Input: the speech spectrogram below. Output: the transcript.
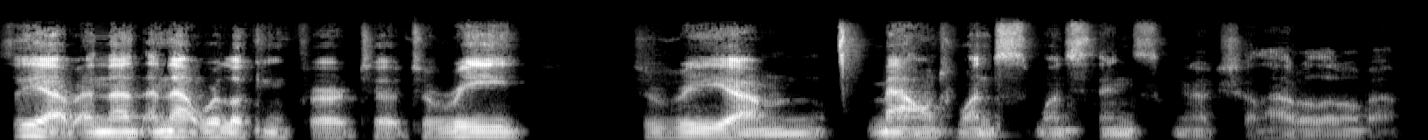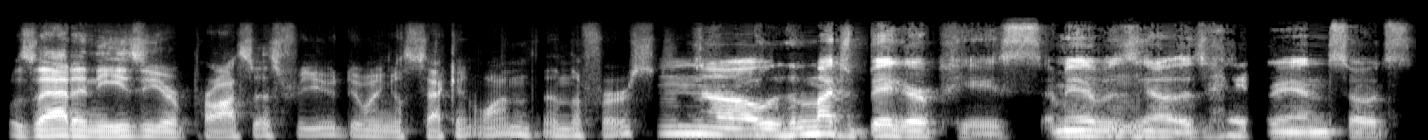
so yeah, and that and that we're looking for to to re to re um, mount once once things you know chill out a little bit. Was that an easier process for you doing a second one than the first? No, it was a much bigger piece. I mean, it was mm. you know it's Hadrian, so it's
